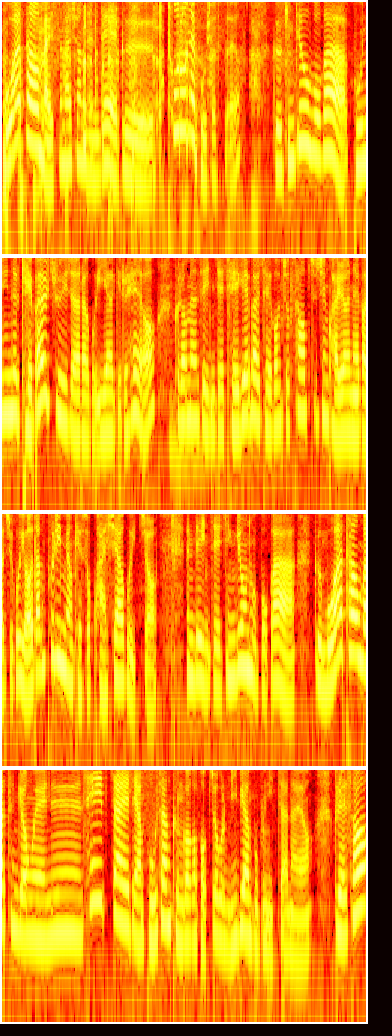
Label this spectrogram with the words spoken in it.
모아타운 말씀하셨는데 그 토론회 보셨어요? 그 김태우 후보가 본인을 개발주의자라고 이야기를 해요. 그러면서 이제 재개발 재건축 사업 추진 관련해 가지고 여당 프리미엄 계속 과시하고 있죠. 근데 이제 진기훈 후보가 그 모아타운 같은 경우에는 세입자에 대한 보상 근거가 법적으로 미비한 부분이 있잖아요. 그래서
